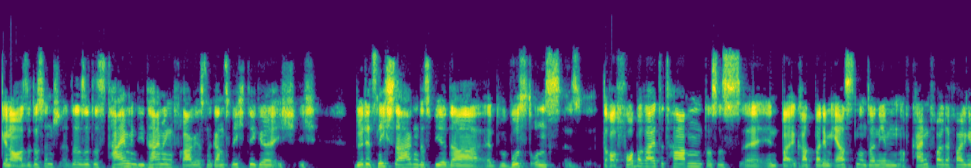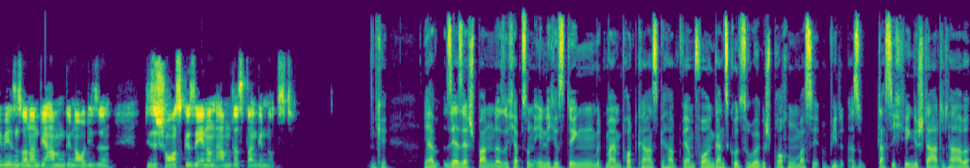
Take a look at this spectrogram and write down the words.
Genau, also das, also das Timing, die Timing-Frage ist eine ganz wichtige. Ich, ich würde jetzt nicht sagen, dass wir da äh, bewusst uns äh, darauf vorbereitet haben. Das ist äh, gerade bei dem ersten Unternehmen auf keinen Fall der Fall gewesen, sondern wir haben genau diese, diese Chance gesehen und haben das dann genutzt. Okay. Ja, sehr, sehr spannend. Also ich habe so ein ähnliches Ding mit meinem Podcast gehabt. Wir haben vorhin ganz kurz darüber gesprochen, was wie, also dass ich den gestartet habe.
